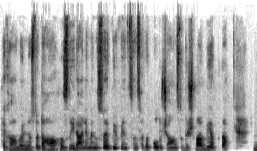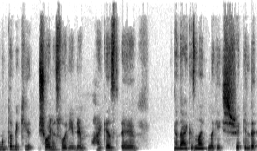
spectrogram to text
tekamülünüzde daha hızlı ilerlemenize birbirinizin sebep olacağınızı düşünen bir yapıda. Bunu tabii ki şöyle söyleyebilirim. Herkes e, ya da herkesin aklındaki şekilde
